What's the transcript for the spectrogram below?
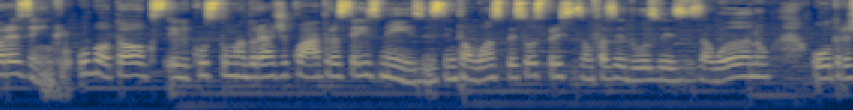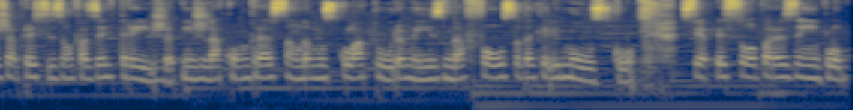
Por exemplo, o Botox, ele costuma durar de 4 a 6 meses. Então, algumas pessoas precisam fazer duas vezes ao ano, outras já precisam fazer três, depende da contração da musculatura mesmo, da força daquele músculo. Se a pessoa, por exemplo,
